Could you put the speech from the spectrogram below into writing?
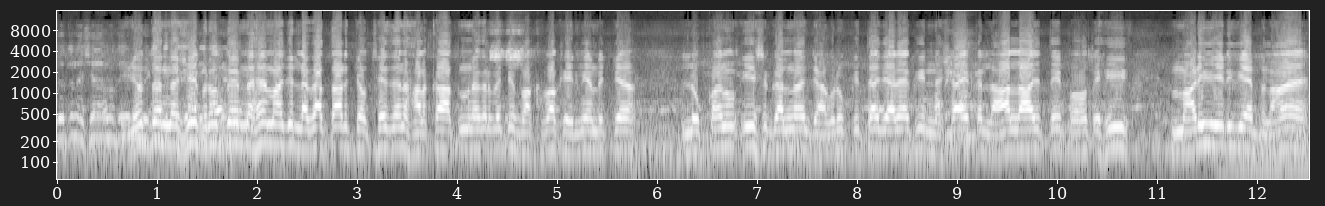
ਯੁੱਧ ਨਸ਼ਾ ਵਿਰੁੱਧ ਯੁੱਧ ਨਸ਼ੇ ਵਿਰੁੱਧ ਮੁਹਿੰਮ ਅੱਜ ਲਗਾਤਾਰ ਚੌਥੇ ਦਿਨ ਹਲਕਾ ਆਤਮਨਗਰ ਵਿੱਚ ਵੱਖ-ਵੱਖ ਏਰੀਆ ਵਿੱਚ ਲੋਕਾਂ ਨੂੰ ਇਸ ਗੱਲ ਨਾਲ ਜਾਗਰੂਕ ਕੀਤਾ ਜਾ ਰਿਹਾ ਕਿ ਨਸ਼ਾ ਇੱਕ ਲਾਲ ਲਾਜ ਤੇ ਬਹੁਤ ਹੀ ਮਾੜੀ ਜਿਹੜੀ ਹੈ ਬਲਾ ਹੈ।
